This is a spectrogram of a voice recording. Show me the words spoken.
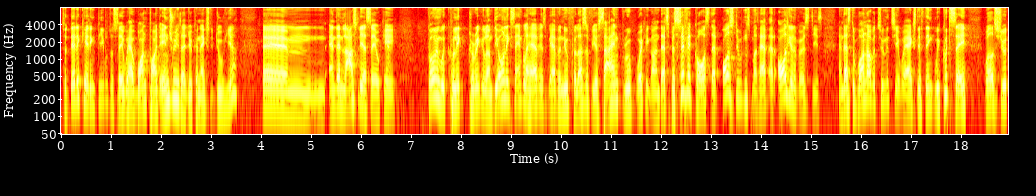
So dedicating people to say we have one point entry that you can actually do here. Um, and then lastly, I say, okay, yeah going with curriculum, the only example I have is we have a new philosophy of science group working on that specific course that all students must have at all universities. And that's the one opportunity where I actually think we could say, well, should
